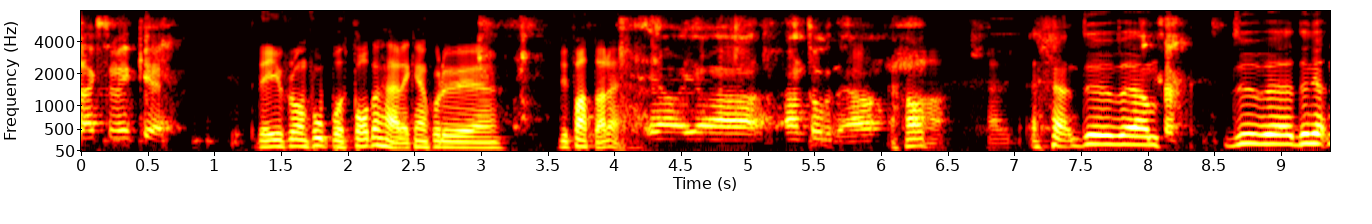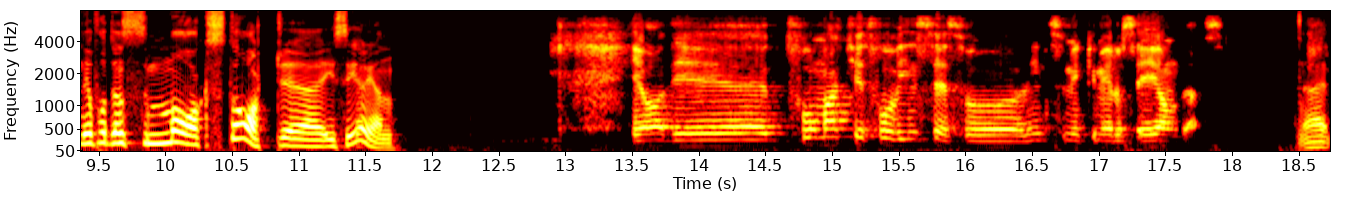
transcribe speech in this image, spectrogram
Tack så mycket. Det är ju från Fotbollspodden här, det kanske du, du fattar det? Ja, jag antog det. Ja. Ja. Du, eh, du, eh, du, ni har fått en smakstart eh, i serien. ja, det är två matcher, två vinster, så det är inte så mycket mer att säga om det. Alltså. Nej,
